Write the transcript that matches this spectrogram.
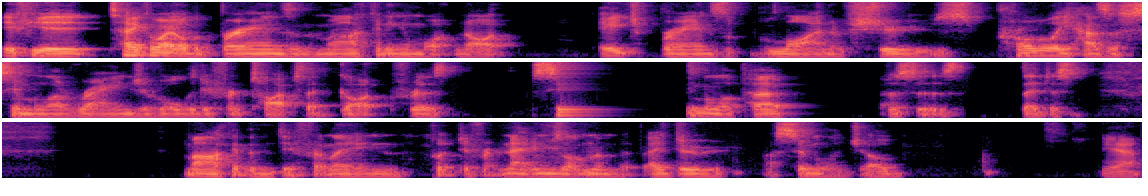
if you take away all the brands and the marketing and whatnot, each brand's line of shoes probably has a similar range of all the different types they've got for similar purposes. They just market them differently and put different names on them, but they do a similar job. Yeah,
